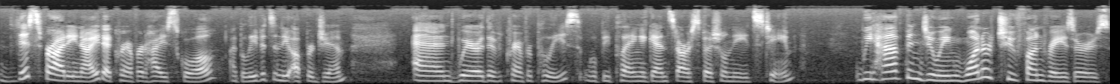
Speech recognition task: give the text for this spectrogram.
this Friday night at Cranford High School. I believe it's in the upper gym, and where the Cranford Police will be playing against our special needs team. We have been doing one or two fundraisers.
